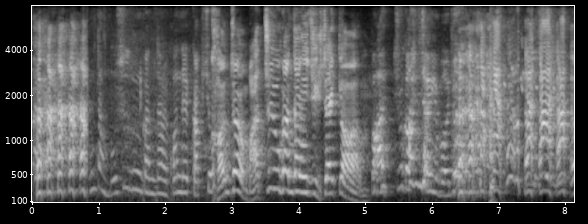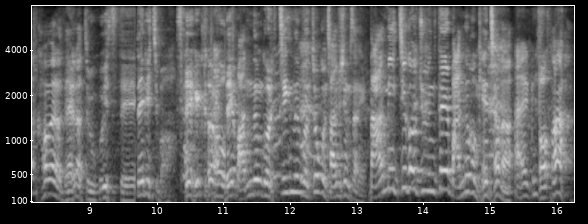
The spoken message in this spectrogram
간장 무슨 간장을 꺼낼까 쇼? 간장 맛주 간장이지 이 새끼야 맛주 간장이 뭐죠? 카메라 내가 들고 있을 때 때리지 마 셀카로 내 맞는 걸 찍는 건 조금 자존심 상해 남이 찍어주는데 맞는 건 괜찮아 알겠어. 어, 아,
